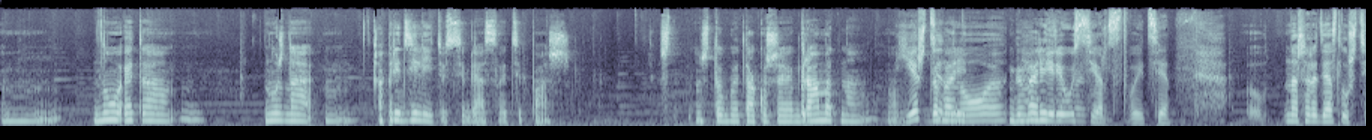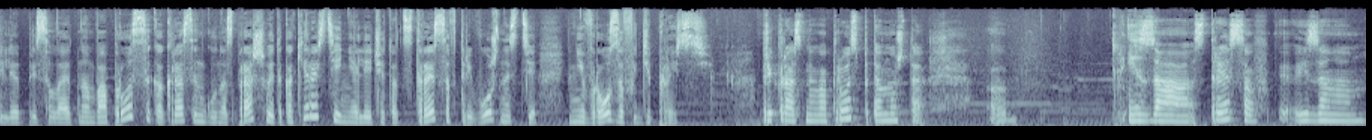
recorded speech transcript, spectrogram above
Но это нужно определить у себя свой типаж чтобы так уже грамотно э, Ешьте, говорить, но говорить не переусердствуйте. Наши радиослушатели присылают нам вопросы. Как раз Ингуна спрашивает, а какие растения лечат от стрессов, тревожности, неврозов и депрессии? Прекрасный вопрос, потому что э, из-за стрессов, из-за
